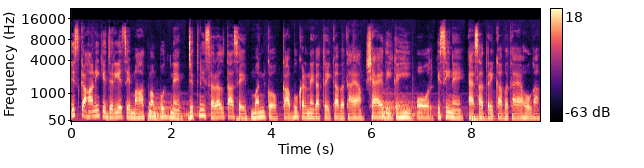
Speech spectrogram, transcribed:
इस कहानी के ज़रिए से महात्मा बुद्ध ने जितनी सरलता से मन को काबू करने का तरीका बताया, शायद ही कहीं और किसी ने ऐसा तरीका बताया होगा।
